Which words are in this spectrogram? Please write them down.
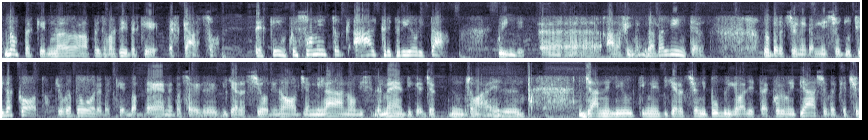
Non perché non avevano preso Frattesi perché è scarso, perché in questo momento ha altre priorità. Quindi eh, alla fine è andata all'Inter, l'operazione che ha messo tutti d'accordo, giocatore perché va bene, penso le dichiarazioni no, oggi a Milano, visite mediche, già, insomma, eh, già nelle ultime dichiarazioni pubbliche va detto che eh, quello mi piace perché c'è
